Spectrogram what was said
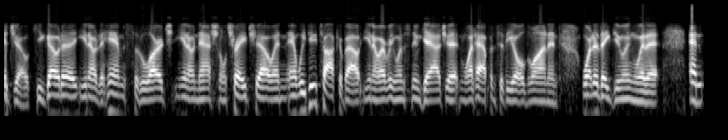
a joke. You go to, you know, to HIMSS, to the large, you know, national trade show, and, and we do talk about, you know, everyone's new gadget and what happened to the old one and what are they doing with it. And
